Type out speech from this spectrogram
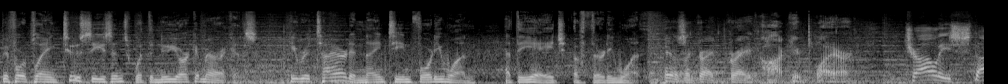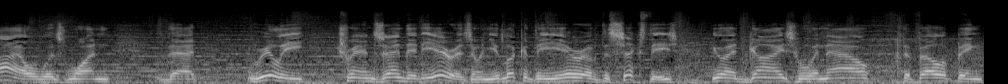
before playing two seasons with the New York Americans. He retired in 1941 at the age of 31. He was a great, great hockey player. Charlie's style was one that really transcended eras. And when you look at the era of the 60s, you had guys who are now developing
